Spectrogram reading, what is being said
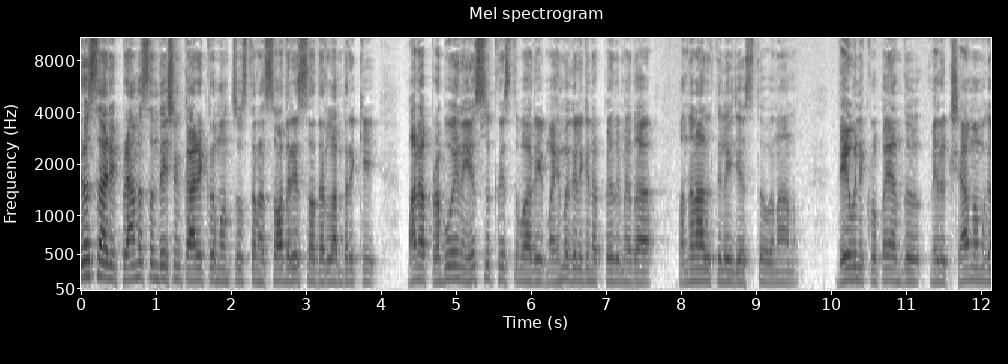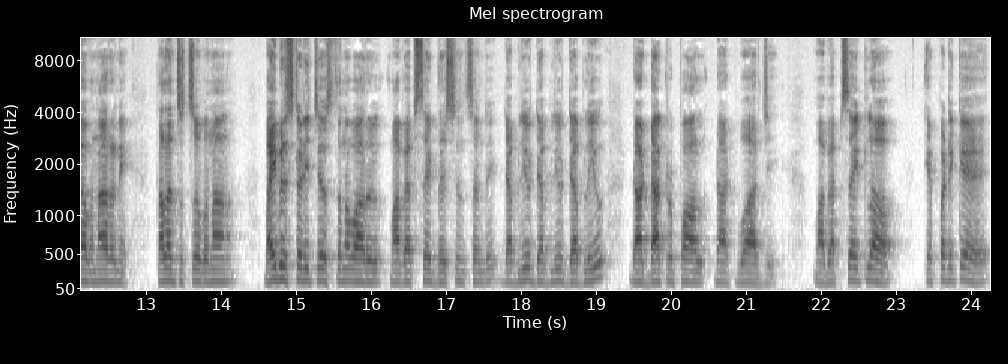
మరోసారి ప్రేమ సందేశం కార్యక్రమం చూస్తున్న సోదరి సోదరులందరికీ మన ప్రభు అయిన యేసుక్రీస్తు వారి మహిమ కలిగిన పేరు మీద వందనాలు తెలియజేస్తూ ఉన్నాను. దేవుని కృపయందు మీరు క్షేమంగా ఉన్నారని తలంచుతూ ఉన్నాను. బైబిల్ స్టడీ చేస్తున్న వారు మా వెబ్సైట్ దర్శించండి. W W W dot doctor Paul dot O R G మా వెబ్సైట్లో ఇప్పటికే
